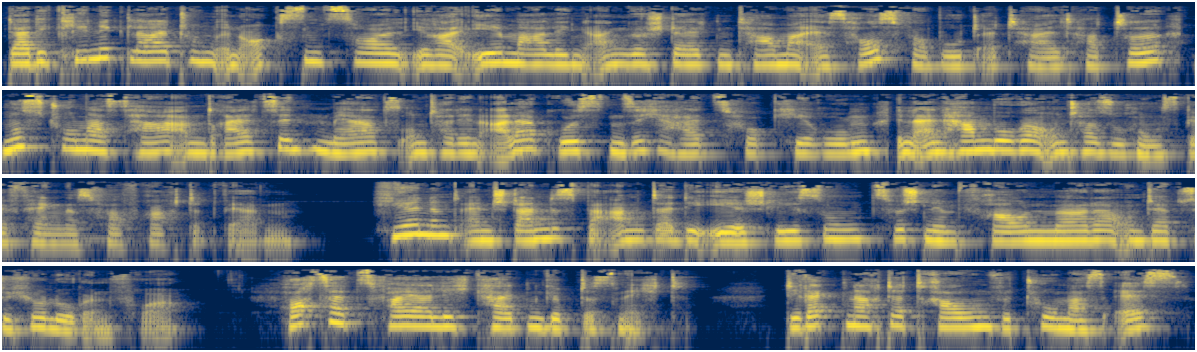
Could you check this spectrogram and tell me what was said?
Da die Klinikleitung in Ochsenzoll ihrer ehemaligen Angestellten Tama S. Hausverbot erteilt hatte, muss Thomas H. am 13. März unter den allergrößten Sicherheitsvorkehrungen in ein Hamburger Untersuchungsgefängnis verfrachtet werden. Hier nimmt ein Standesbeamter die Eheschließung zwischen dem Frauenmörder und der Psychologin vor. Hochzeitsfeierlichkeiten gibt es nicht. Direkt nach der Trauung wird Thomas S.,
